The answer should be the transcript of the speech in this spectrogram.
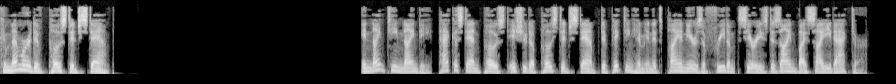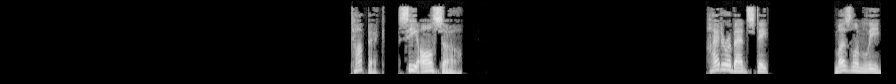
Commemorative postage stamp In 1990, Pakistan Post issued a postage stamp depicting him in its Pioneers of Freedom series designed by Saeed Akhtar. See also Hyderabad State Muslim League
